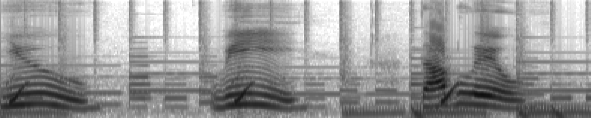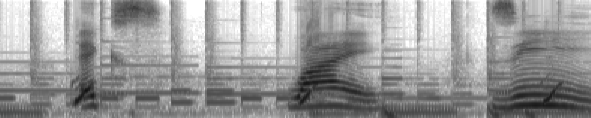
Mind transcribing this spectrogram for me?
U V W X Y Z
